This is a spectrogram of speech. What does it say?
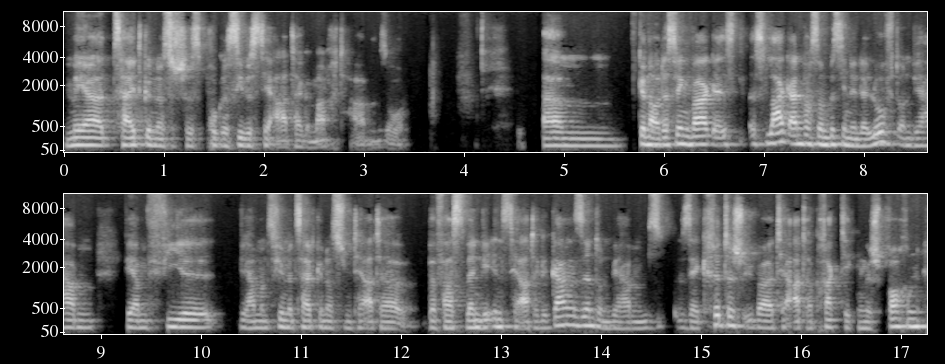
mehr zeitgenössisches, progressives Theater gemacht haben. So. Ähm, genau, deswegen war es, es lag einfach so ein bisschen in der Luft und wir haben, wir haben viel wir haben uns viel mit zeitgenössischem Theater befasst, wenn wir ins Theater gegangen sind und wir haben sehr kritisch über Theaterpraktiken gesprochen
